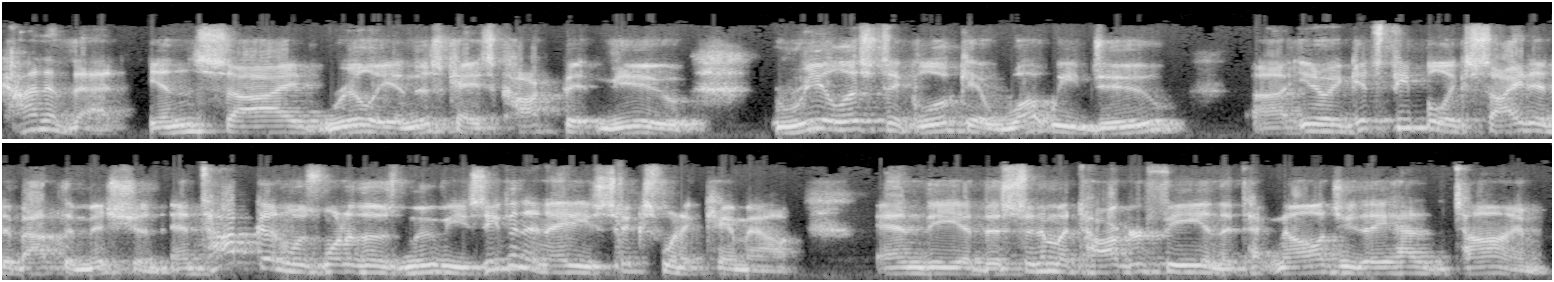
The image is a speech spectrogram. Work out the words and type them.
kind of that inside, really, in this case, cockpit view, realistic look at what we do, uh, you know, it gets people excited about the mission. And Top Gun was one of those movies, even in '86 when it came out, and the the cinematography and the technology they had at the time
